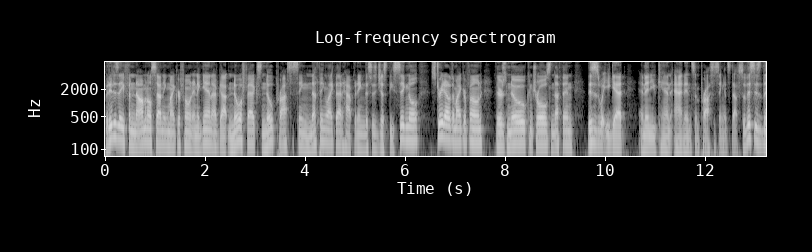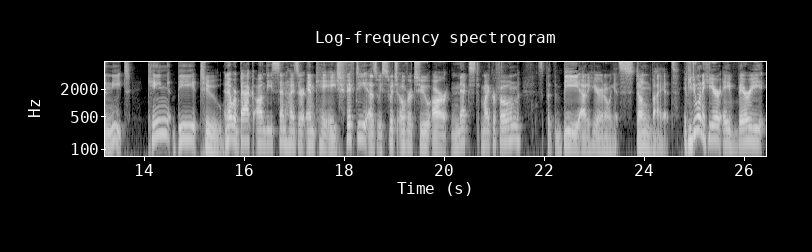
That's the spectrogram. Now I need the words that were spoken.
but it is a phenomenal sounding microphone and again I've got no effects no processing nothing like that happening. This is just the signal straight out of the microphone. There's no controls nothing. This is what you get and then you can add in some processing and stuff so this is the neat King Bee 2. And now we're back on the Sennheiser MKH50 as we switch over to our next microphone. Let's put the B out of here. I don't want to get stung by it. If you do want to hear a very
